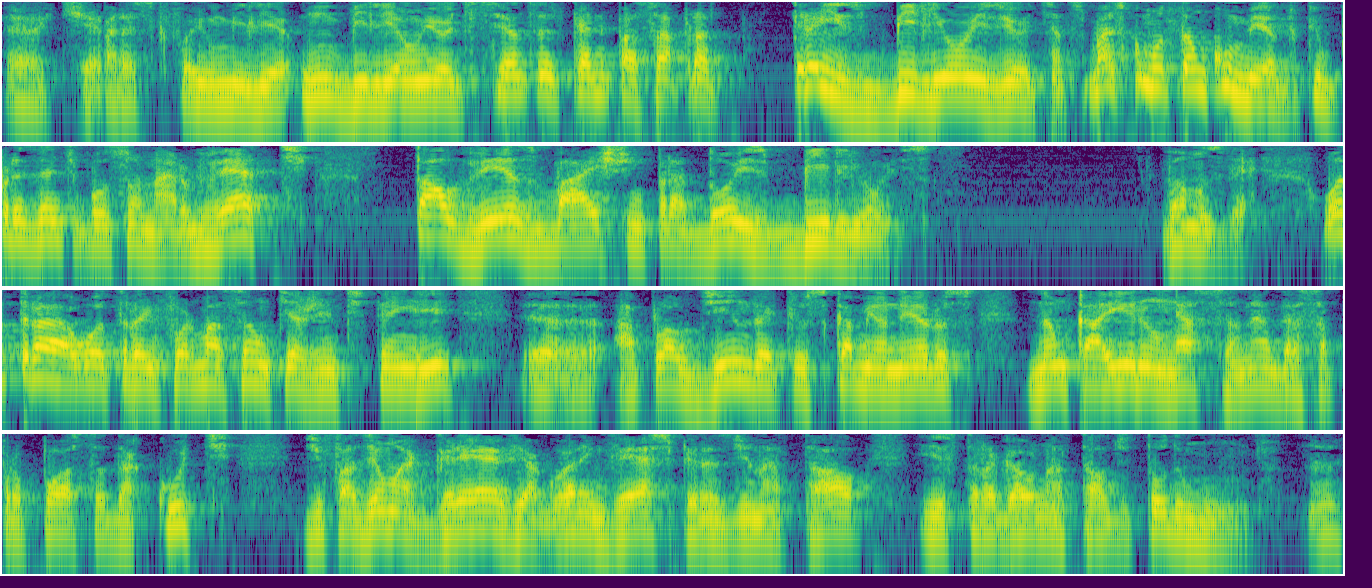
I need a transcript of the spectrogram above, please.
É, que parece que foi 1, milhão, 1 bilhão e 800, eles querem passar para 3 bilhões e 800. Mas como estão com medo que o presidente Bolsonaro vete, talvez baixem para 2 bilhões. Vamos ver. Outra, outra informação que a gente tem aí eh, aplaudindo é que os caminhoneiros não caíram nessa, né, dessa proposta da CUT de fazer uma greve agora em vésperas de Natal e estragar o Natal de todo mundo. Né?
